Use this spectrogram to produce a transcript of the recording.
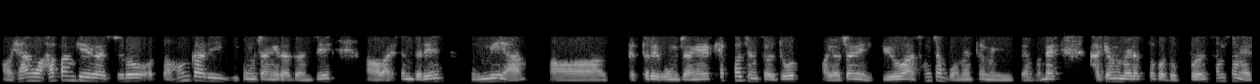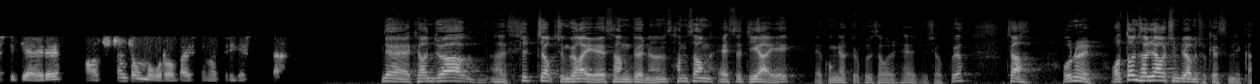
어, 향후 하반기에 갈수록 어떤 헝가리 2공장이라든지 어, 말씀드린 북미향 어, 배터리 공장의 캐파 증설도 어, 여전히 유효한 성장 모멘텀이기 때문에 가격 매력도가 높은 삼성 SDI를 어, 추천 종목으로 말씀을 드리겠습니다. 네, 견주와 실적 증가가 예상되는 삼성 SDI 공략주로 분석을 해주셨고요. 자, 오늘 어떤 전략을 준비하면 좋겠습니까?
